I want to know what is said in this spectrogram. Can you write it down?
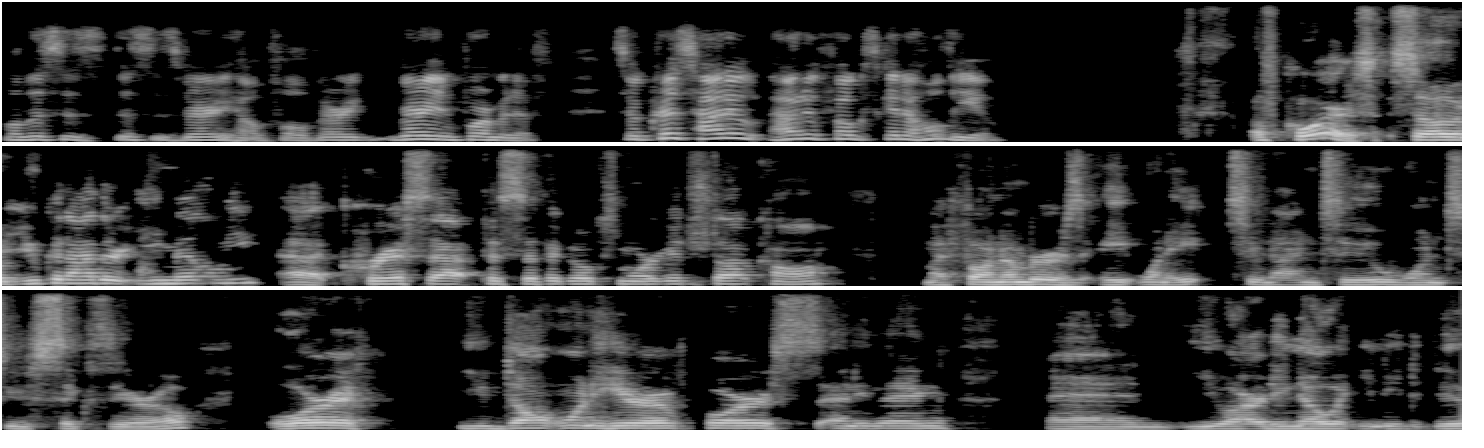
Well, this is this is very helpful, very very informative. So, Chris, how do how do folks get a hold of you? Of course. So you can either email me at chris at pacificoaksmortgage.com. My phone number is 818-292-1260. Or if you don't want to hear, of course, anything, and you already know what you need to do,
